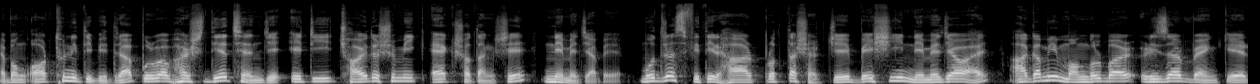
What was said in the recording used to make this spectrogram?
এবং অর্থনীতিবিদরা পূর্বাভাস দিয়েছেন যে এটি ছয় দশমিক এক শতাংশে নেমে যাবে। মুদ্রাস্ফীতির হার প্রত্যাশার চেয়ে বেশি নেমে যাওয়ায় আগামী মঙ্গলবার রিজার্ভ ব্যাংকের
